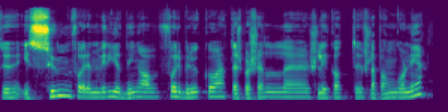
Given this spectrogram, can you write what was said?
du i sum får en vridning av forbruk og etterspørsel eh, slik at utslippene går ned.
